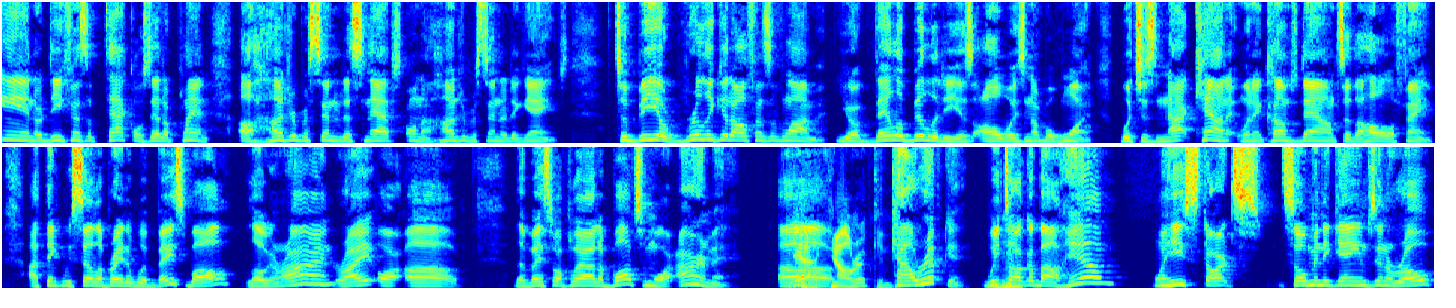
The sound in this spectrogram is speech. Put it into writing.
end or defensive tackles that are playing 100% of the snaps on 100% of the games. To be a really good offensive lineman, your availability is always number one, which is not counted when it comes down to the Hall of Fame. I think we celebrated with baseball, Logan Ryan, right? Or uh, the baseball player out of Baltimore, Iron Man. Uh, yeah, Cal Ripken. Cal Ripken. We mm-hmm. talk about him when he starts so many games in a row.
